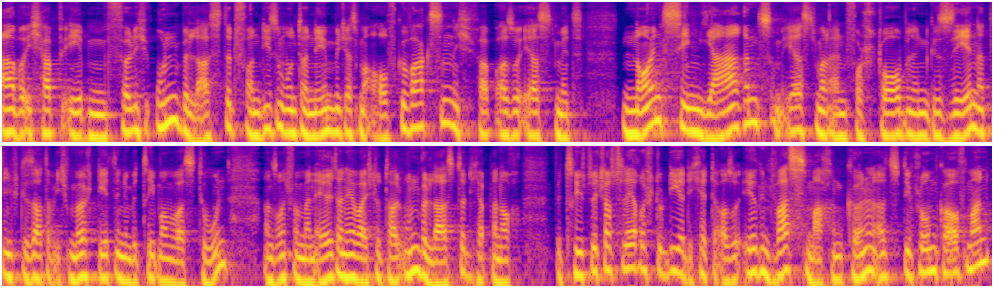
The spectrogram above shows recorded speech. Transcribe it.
aber ich habe eben völlig unbelastet von diesem Unternehmen bin ich erstmal aufgewachsen. Ich habe also erst mit 19 Jahren zum ersten Mal einen Verstorbenen gesehen, nachdem ich gesagt habe, ich möchte jetzt in dem Betrieb mal was tun. Ansonsten von meinen Eltern her war ich total unbelastet. Ich habe dann auch Betriebswirtschaftslehre studiert. Ich hätte also irgendwas machen können als Diplomkaufmann.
